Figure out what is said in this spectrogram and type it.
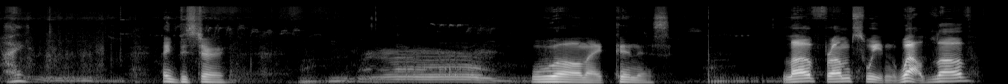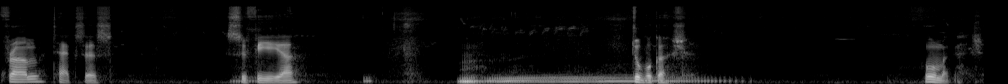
Hi. Hi, Mister. Whoa, my goodness. Love from Sweden. Well, love from Texas. Sophia. Dubbelgosh. Oh my gosh.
